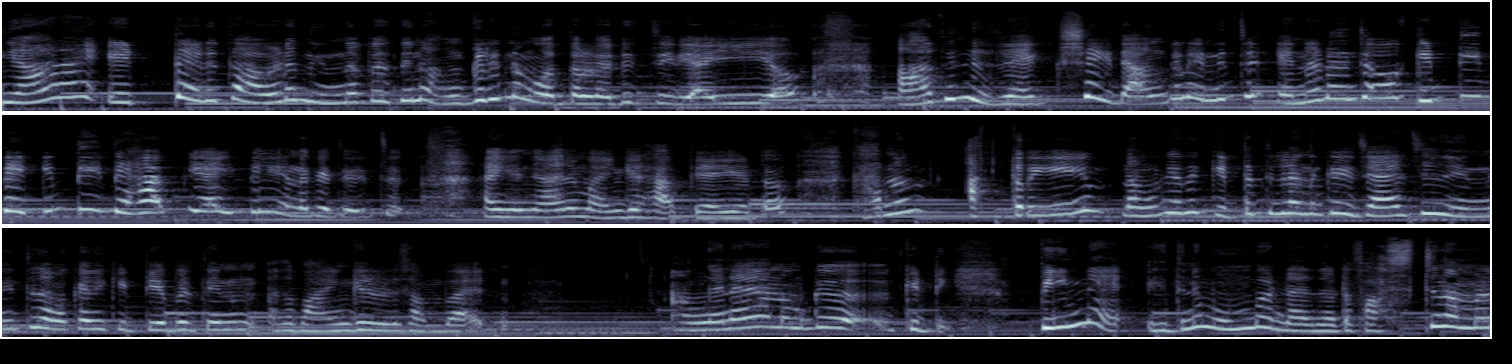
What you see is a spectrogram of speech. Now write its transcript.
ഞാൻ ആ എട്ടെടുത്ത് അവിടെ നിന്നപ്പോഴത്തേനും അങ്കിളിന്റെ മുഖത്തുള്ള ഒരു ചിരി. അയ്യോ അതിന് രക്ഷയില്ല. അങ്കിൾ എന്നിട്ട് എന്നോട് വെച്ചാൽ ഓ കിട്ടിയില്ലേ കിട്ടിയില്ലേ ഹാപ്പി ആയില്ലേ എന്നൊക്കെ ചോദിച്ചു. അയ്യോ ഞാനും ഭയങ്കര ഹാപ്പി ആയി കേട്ടോ. കാരണം അത്രയും നമുക്കത് കിട്ടത്തില്ല എന്നൊക്കെ വിചാരിച്ച് നിന്നിട്ട് നമുക്കത് കിട്ടിയപ്പോഴത്തേനും അത് ഭയങ്കര ഒരു സംഭവമായിരുന്നു. അങ്ങനെ നമുക്ക് കിട്ടി. പിന്നെ ഇതിന് മുമ്പ് ഉണ്ടായിരുന്നു കേട്ടോ. ഫസ്റ്റ് നമ്മൾ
